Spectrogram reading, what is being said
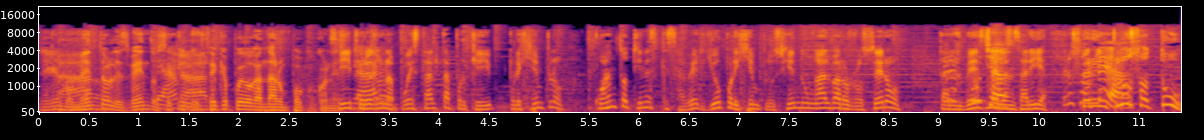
Llega Claro. el momento, les vendo, sé que, Claro. sé que puedo ganar un poco con Sí, eso. pero es una apuesta alta porque, por ejemplo, ¿cuánto tienes que saber? Yo, por ejemplo, siendo un Álvaro Rosero, tal Pero vez me lanzaría. pero incluso tú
